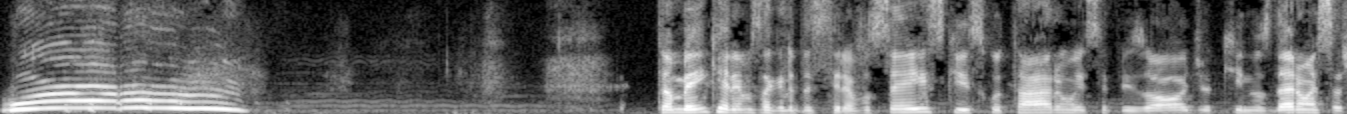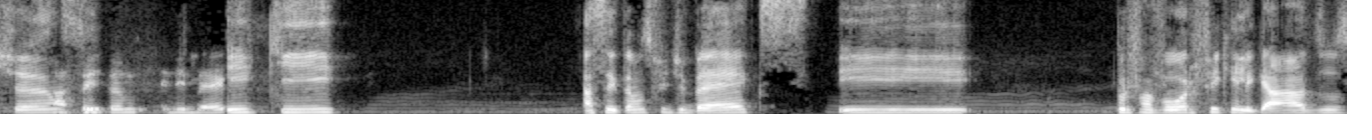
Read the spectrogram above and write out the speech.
Uau! Também queremos agradecer a vocês que escutaram esse episódio, que nos deram essa chance Aceitamos feedback. e que aceitamos feedbacks e por favor, fiquem ligados.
